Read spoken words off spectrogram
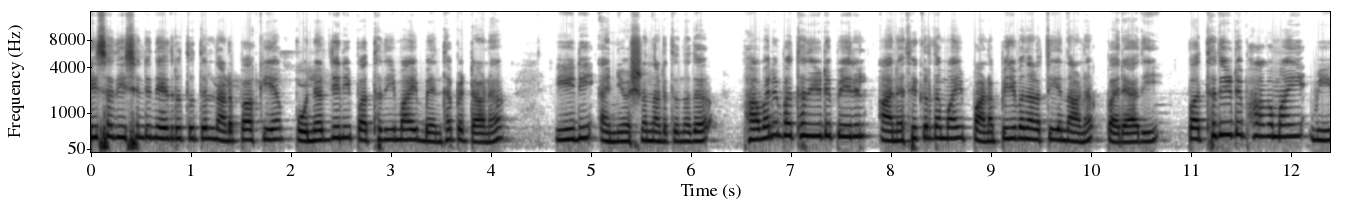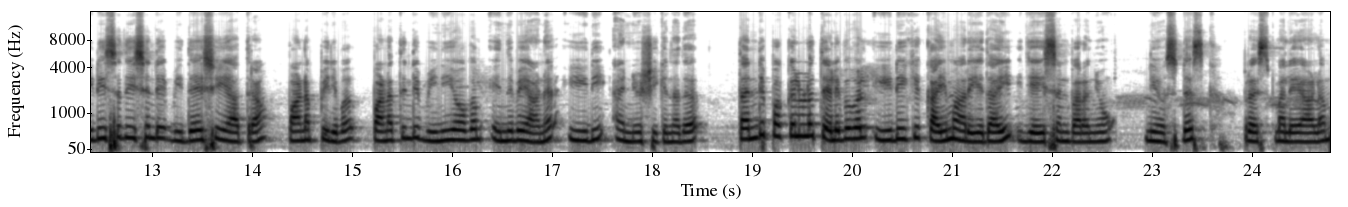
ഡി സതീശന്റെ നേതൃത്വത്തിൽ നടപ്പാക്കിയ പുനർജനി പദ്ധതിയുമായി ബന്ധപ്പെട്ടാണ് ഇ ഡി അന്വേഷണം നടത്തുന്നത്. ഭവന പദ്ധതിയുടെ പേരിൽ അനധികൃതമായി പണപ്പിരിവ് നടത്തിയെന്നാണ് പരാതി. പദ്ധതിയുടെ ഭാഗമായി വി. ഡി. സതീശന്റെ വിദേശയാത്ര പണപ്പിരിവ് പണത്തിന്റെ വിനിയോഗം എന്നിവയാണ് ഇ. ഡി. അന്വേഷിക്കുന്നത്. തന്റെ പക്കലുള്ള തെളിവുകൾ ഇ. ഡിക്ക് കൈമാറിയതായി ജെയ്സൺ പറഞ്ഞു. News desk press Malayalam.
